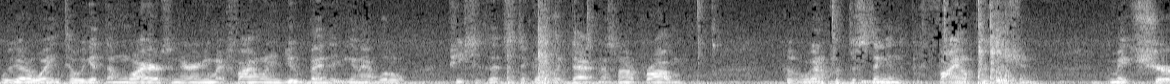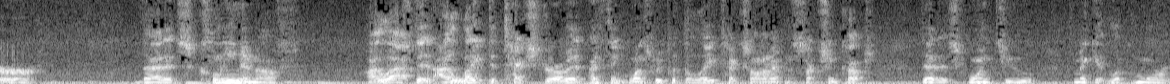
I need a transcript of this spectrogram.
we got to wait until we get them wires in there, and you might find when you do bend it, you're gonna have little pieces that stick out like that, and that's not a problem because we're to put this thing in the final position to make sure that it's clean enough. I left it, I like the texture of it. I think once we put the latex on it and suction cups, that it's going to make it look more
